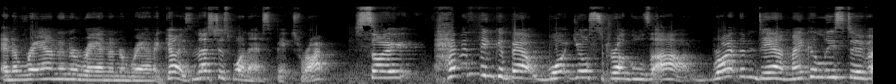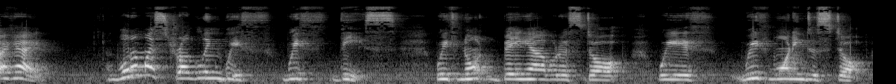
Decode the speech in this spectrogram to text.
And around and around and around it goes. And that's just one aspect, right? So have a think about what your struggles are. Write them down. Make a list of, okay, what am I struggling with with this? With not being able to stop, with with wanting to stop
